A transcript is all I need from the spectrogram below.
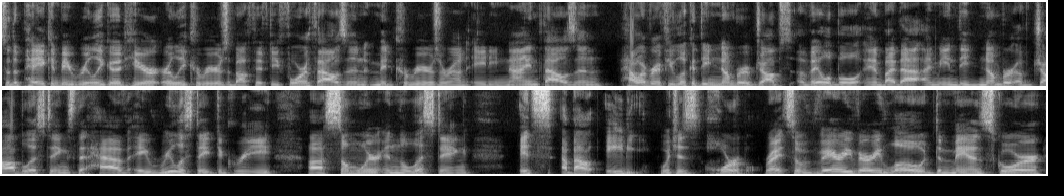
So the pay can be really good here. Early careers about 54,000, mid careers around 89,000. However, if you look at the number of jobs available, and by that I mean the number of job listings that have a real estate degree uh, somewhere in the listing, it's about 80, which is horrible, right? So very, very low demand score.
